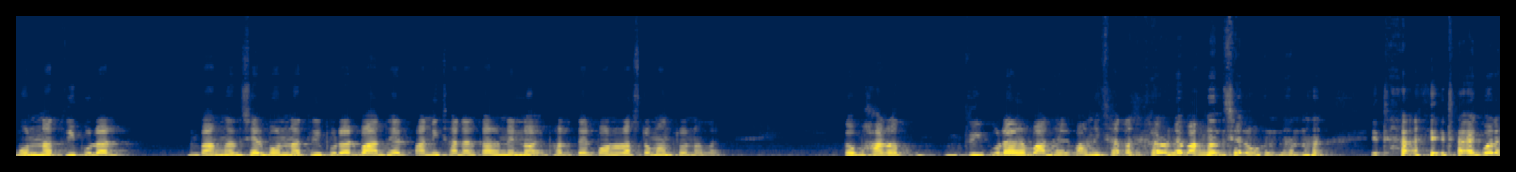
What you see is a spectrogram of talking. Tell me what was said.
বন্যা ত্রিপুরার বাংলাদেশের বন্যা ত্রিপুরার বাঁধের পানি ছাড়ার কারণে নয়, ভারতের পররাষ্ট্র মন্ত্রণালয়। তো ভারত ত্রিপুরার বাঁধের পানি ছাড়ার কারণে বাংলাদেশের বন্যা না, এটা এটা একবারে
